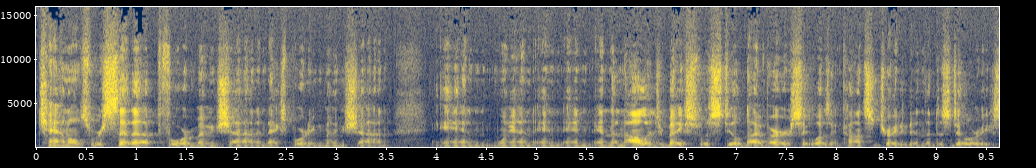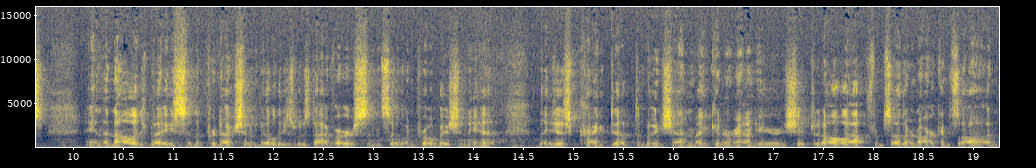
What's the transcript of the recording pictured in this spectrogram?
channels were set up for moonshine and exporting moonshine. And when and, and and the knowledge base was still diverse. It wasn't concentrated in the distilleries. And the knowledge base and the production abilities was diverse. And so when prohibition hit they just cranked up the moonshine making around here and shipped it all out from southern arkansas and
